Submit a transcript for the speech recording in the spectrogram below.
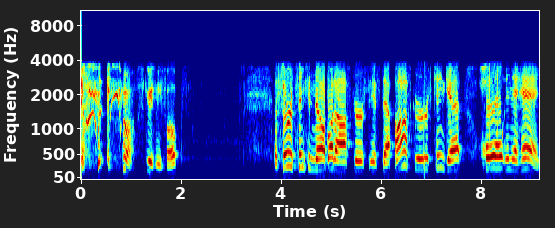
Excuse me, folks. The third thing to know about Oscars is that Oscars can get hole in the head,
